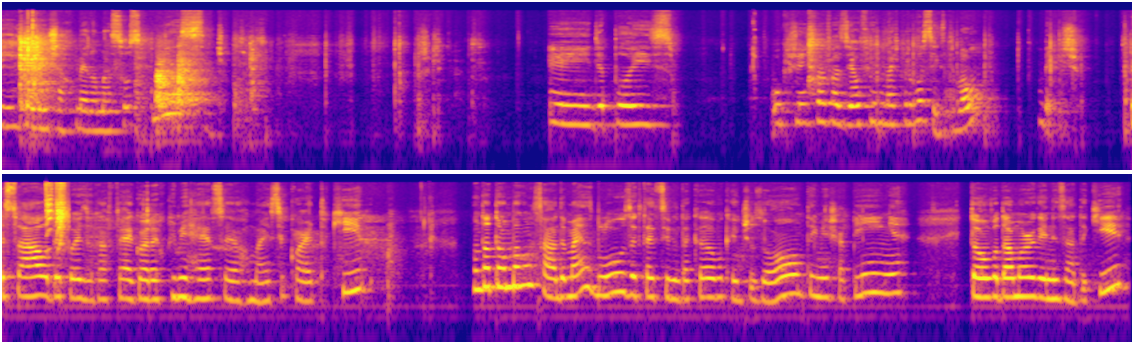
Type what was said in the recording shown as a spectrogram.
E então a gente tá comendo umas rosquinhas. E depois o que a gente vai fazer eu filmo mais pra vocês, tá bom? Um beijo. Pessoal, depois do café, agora o que me resta é arrumar esse quarto aqui. Não tá tão bagunçado, é mais blusa que tá em cima da cama que a gente usou ontem, minha chapinha. Então eu vou dar uma organizada aqui.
